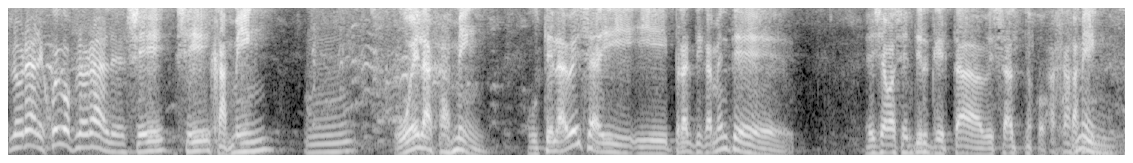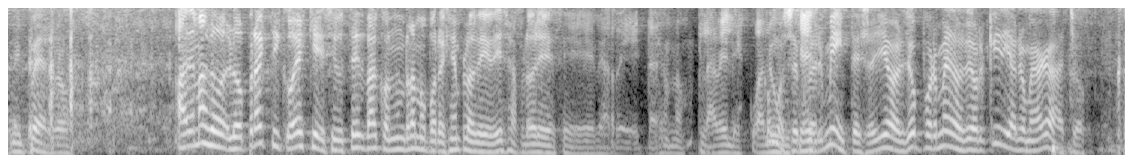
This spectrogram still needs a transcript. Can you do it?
Florales, juegos florales. Sí, sí, jazmín. Mm. Huela a jazmín. Usted la besa y, y prácticamente ella va a sentir que está besando A Jazmín, mi perro. Además, lo, lo práctico es que si usted va con un ramo, por ejemplo, de, de esas flores eh, berretas, unos claveles cualum, ¿Cómo se que es- permite, señor? Yo por medio de orquídea no me agacho.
